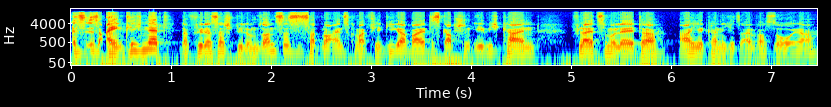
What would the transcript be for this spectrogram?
es ist eigentlich nett, dafür, dass das Spiel umsonst ist. Es hat nur 1,4 GB. Es gab schon ewig keinen Flight Simulator. Ah, hier kann ich jetzt einfach so, ja?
